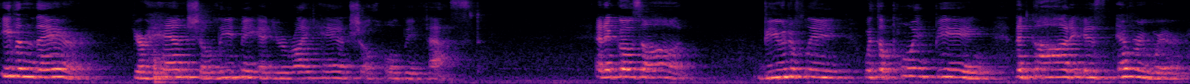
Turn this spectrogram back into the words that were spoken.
even there your hand shall lead me and your right hand shall hold me fast. And it goes on beautifully with the point being that God is everywhere,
